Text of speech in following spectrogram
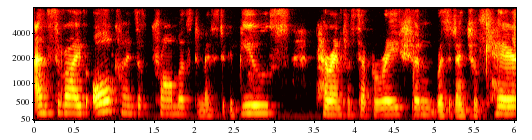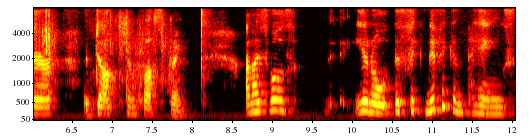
and survive all kinds of traumas domestic abuse, parental separation, residential care, adoption, fostering. And I suppose, you know, the significant things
